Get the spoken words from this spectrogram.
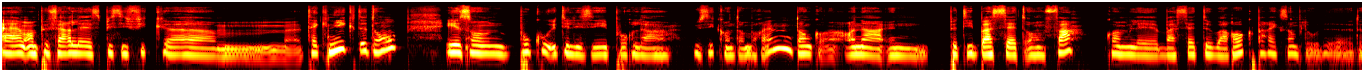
Euh, on peut faire les spécifiques euh, techniques dedans et ils sont beaucoup utilisés pour la musique contemporaine. Donc, on a une petite bassette en fa comme les bassettes de baroque, par exemple, ou de, de.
